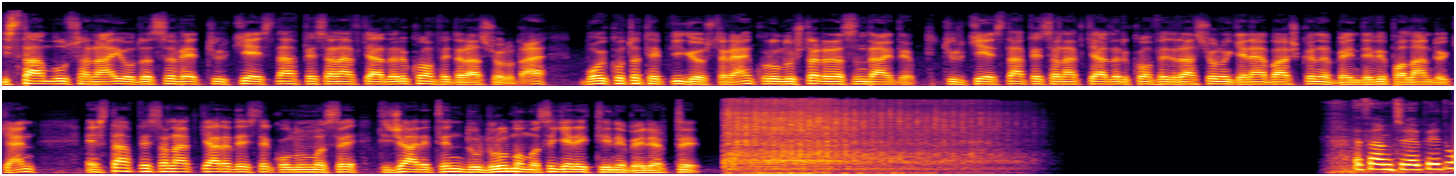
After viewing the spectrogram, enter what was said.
İstanbul Sanayi Odası ve Türkiye Esnaf ve Sanatkarları Konfederasyonu da boykota tepki gösteren kuruluşlar arasındaydı. Türkiye Esnaf ve Sanatkarları Konfederasyonu Genel Başkanı Bendevi Palandöken, esnaf ve sanatkara destek olunması, ticaretin durdurulmaması gerektiğini belirtti. Efendim CHP'de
